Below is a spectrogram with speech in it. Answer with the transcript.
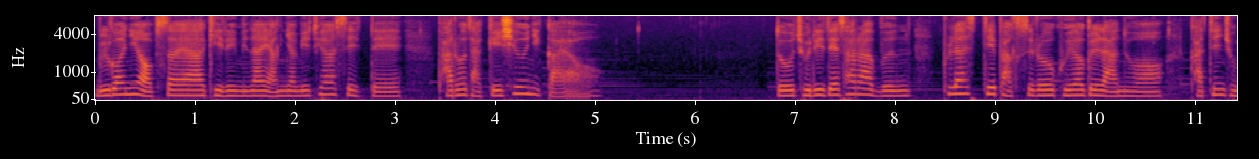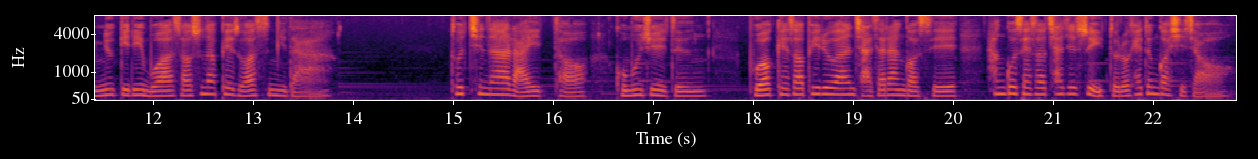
물건이 없어야 기름이나 양념이 튀었을 때 바로 닦기 쉬우니까요. 또 조리대 서랍은 플라스틱 박스로 구역을 나누어 같은 종류끼리 모아서 수납해 두었습니다. 토치나 라이터, 고무줄 등 부엌에서 필요한 자잘한 것을 한 곳에서 찾을 수 있도록 해둔 것이죠.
